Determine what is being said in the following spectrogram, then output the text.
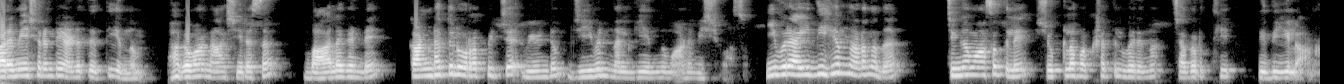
പരമേശ്വരന്റെ അടുത്തെത്തിയെന്നും ഭഗവാൻ ആ ശിരസ് ബാലകന്റെ കണ്ഠത്തിൽ ഉറപ്പിച്ച് വീണ്ടും ജീവൻ നൽകിയെന്നുമാണ് വിശ്വാസം. ഈ ഒരു ഐതിഹ്യം നടന്നത് ചിങ്ങമാസത്തിലെ ശുക്ലപക്ഷത്തിൽ വരുന്ന ചതുർത്ഥി തിഥിയിലാണ്.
